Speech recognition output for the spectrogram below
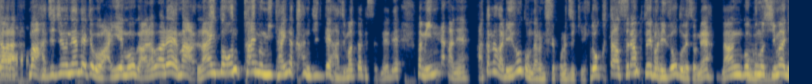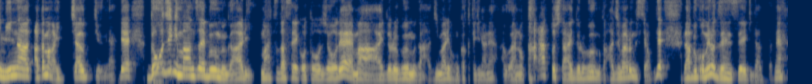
だから、まあ、80年代と YMO が現れ、まあ、ライドオンタイムみたいな感じで始まったわけですよね。で、まあ、みんながね、頭がリゾートになるんですよ、この時期。ドクタースランプといえばリゾートですよね。南国の島にみんな頭がいっちゃうっていうね。で、同時に漫才ブームがあり、松田聖子登場で、まあ、アイドルブームが始まり、本格的なね、あの、カラッとしたアイドルブームが始まるんですよ。で、ラブコメの全盛期だったね。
